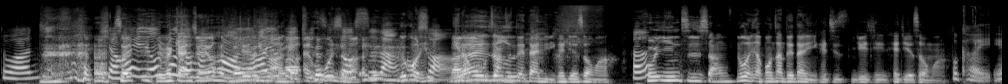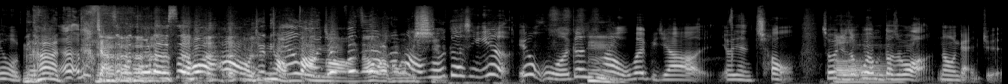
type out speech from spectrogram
对吧？小孩又过得很好，然后又可以去吃寿司郎，如果你你老公这样子对待你，你可以接受吗？婚姻之商，如果你老公这样对待你，你可以接，你可以可以接受吗？不可以，因为我你看 讲这么多乐色话哦，我觉得你好棒哦。然后我老公不行，我个性，因为因为我的个性的话，我会比较有点冲，所以我觉得为什么都是我那种感觉。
